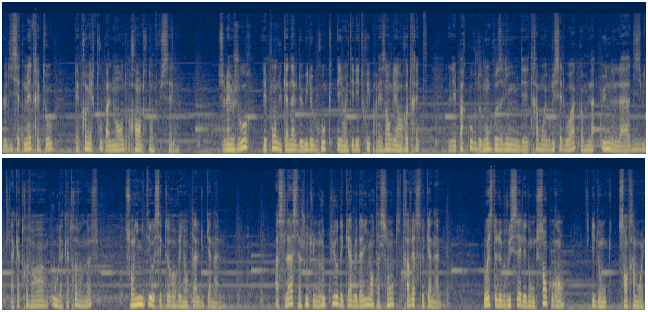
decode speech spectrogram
Le 17 mai très tôt, les premières troupes allemandes rentrent dans Bruxelles. Ce même jour, les ponts du canal de Willebroek ayant été détruits par les Anglais en retraite, les parcours de nombreuses lignes des tramways bruxellois comme la 1, la 18, la 81 ou la 89 sont limités au secteur oriental du canal. À cela s'ajoute une rupture des câbles d'alimentation qui traversent le canal. L'ouest de Bruxelles est donc sans courant et donc sans tramway.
